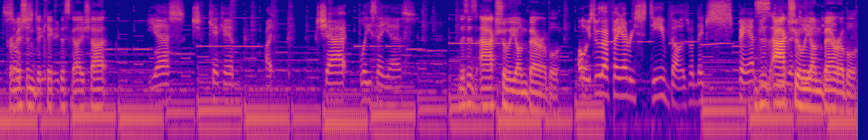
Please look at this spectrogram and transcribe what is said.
it's so Permission to kick this guy shot? Yes, kick him. I, chat, please say yes. This is actually unbearable. Oh, he's doing that thing every Steve does when they just spam. This is actually unbearable.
